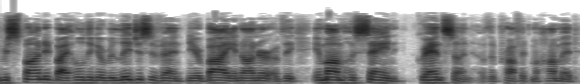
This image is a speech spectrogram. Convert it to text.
responded by holding a religious event nearby in honor of the Imam Hussein, grandson of the Prophet Muhammad.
